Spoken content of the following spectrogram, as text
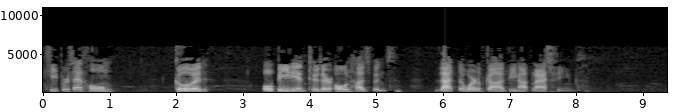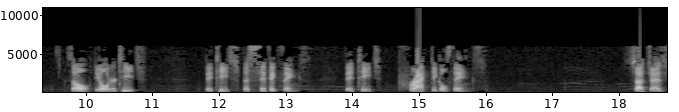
keepers at home, good, obedient to their own husbands, that the word of God be not blasphemed. So, the older teach. They teach specific things. They teach practical things. Such as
